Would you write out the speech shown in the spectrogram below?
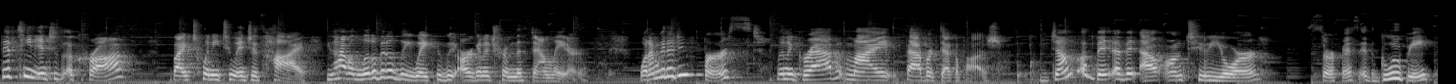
15 inches across by 22 inches high. You have a little bit of leeway because we are gonna trim this down later. What I'm gonna do first, I'm gonna grab my fabric decoupage. Dump a bit of it out onto your surface. It's gloopy,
